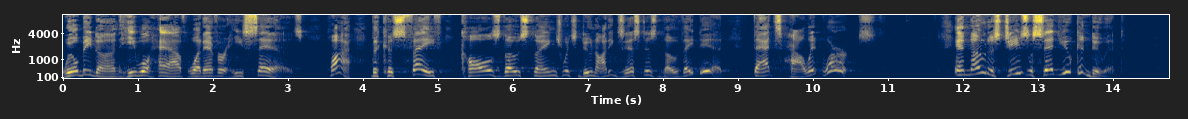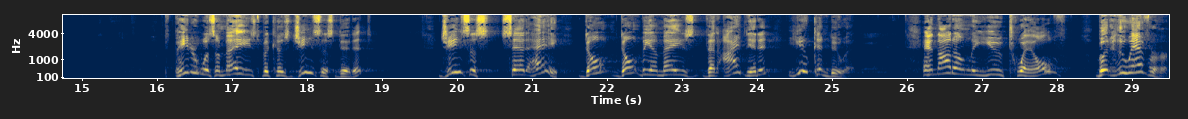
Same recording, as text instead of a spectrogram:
will be done, he will have whatever he says. Why? Because faith calls those things which do not exist as though they did. That's how it works. And notice Jesus said, You can do it. Peter was amazed because Jesus did it. Jesus said, Hey, don't, don't be amazed that I did it. You can do it. And not only you 12, but whoever.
